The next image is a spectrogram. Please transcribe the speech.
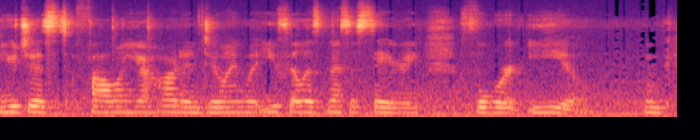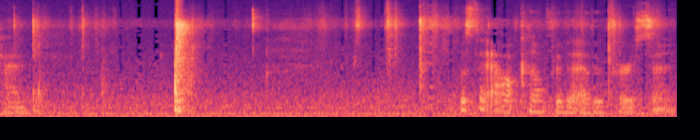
You're just following your heart and doing what you feel is necessary for you. Okay. What's the outcome for the other person?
